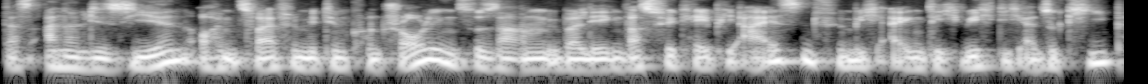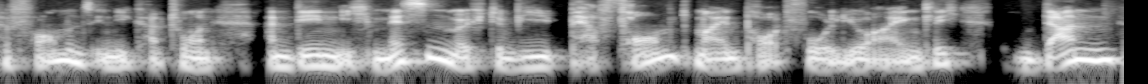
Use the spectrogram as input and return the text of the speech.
das analysieren, auch im Zweifel mit dem Controlling zusammen überlegen, was für KPIs sind für mich eigentlich wichtig, also Key Performance Indikatoren, an denen ich messen möchte, wie performt mein Portfolio eigentlich, dann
